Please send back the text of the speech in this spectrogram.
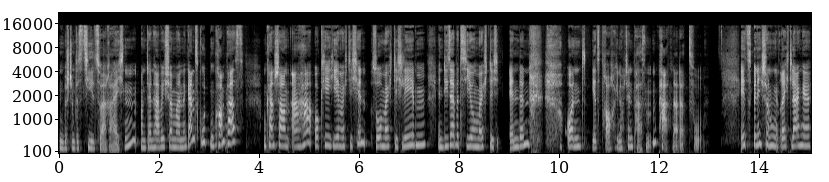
ein bestimmtes Ziel zu erreichen. Und dann habe ich schon mal einen ganz guten Kompass und kann schauen, aha, okay, hier möchte ich hin, so möchte ich leben, in dieser Beziehung möchte ich enden. Und jetzt brauche ich noch den passenden Partner dazu. Jetzt bin ich schon recht lange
